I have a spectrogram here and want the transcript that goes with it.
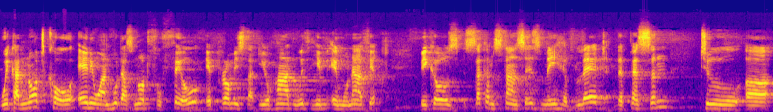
we cannot call anyone who does not fulfill a promise that you had with him a munafiq because circumstances may have led the person to uh,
